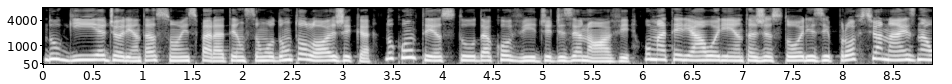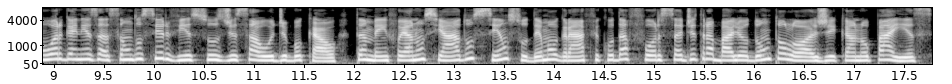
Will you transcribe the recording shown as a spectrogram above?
do Guia de Orientações para Atenção Odontológica no contexto da Covid-19. O material orienta gestores e profissionais na organização dos serviços de saúde bucal. Também foi anunciado o censo demográfico da força de trabalho odontológica no país.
